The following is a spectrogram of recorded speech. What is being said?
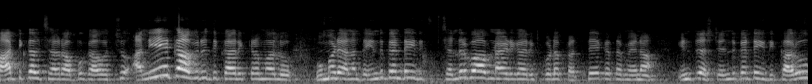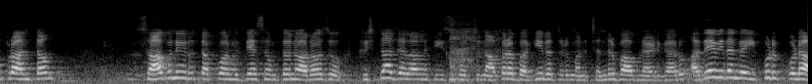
హార్టికల్చర్ అప్పు కావచ్చు అనేక అభివృద్ధి కార్యక్రమాలు ఉమ్మడి అనంత ఎందుకంటే ఇది చంద్రబాబు నాయుడు గారికి కూడా ప్రత్యేకతమైన ఇంట్రెస్ట్. ఎందుకంటే ఇది కరువు ప్రాంతం. సాగునీరు తక్కువ అనే ఉద్దేశంతో ఆ రోజు కృష్ణా జలాలను తీసుకొచ్చిన అపర భగీరథుడు మన చంద్రబాబు నాయుడు గారు. అదేవిధంగా ఇప్పుడు కూడా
